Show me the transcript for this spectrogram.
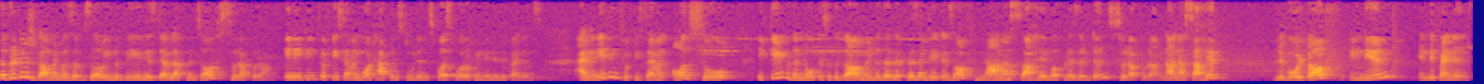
The British government was observing the various developments of Surapura. In 1857, what happened students? First War of Indian Independence. And in 1857 also, it came to the notice of the government that the representatives of Nana Sahib were present in Surapura. Nana Sahib, revolt of Indian independence.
